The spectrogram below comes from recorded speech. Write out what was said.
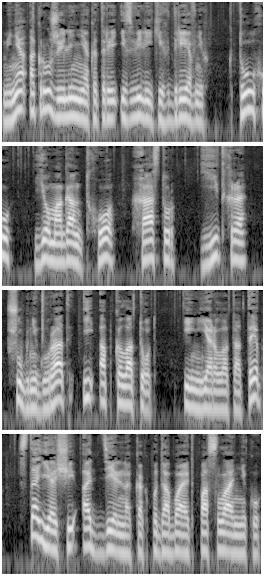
меня окружили некоторые из великих древних – Ктулху, Йомаган-Тхо, Хастур, Йитхра, Шубнигурат и Апкалатот, и Ньярлатотеп, стоящий отдельно, как подобает посланнику,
